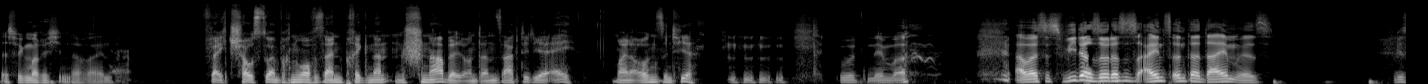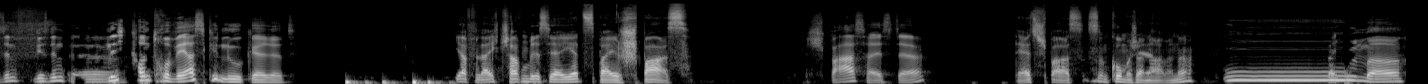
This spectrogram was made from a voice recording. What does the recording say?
Deswegen mache ich ihn da rein. Vielleicht schaust du einfach nur auf seinen prägnanten Schnabel und dann sagt er dir, ey, meine Augen sind hier. Gut, nehmen wir. Aber es ist wieder so, dass es eins unter deinem ist. Wir sind, wir sind Äh, nicht kontrovers genug, Gerrit. Ja, vielleicht schaffen wir es ja jetzt bei Spaß. Spaß heißt der. Der ist Spaß. Ist ein komischer Name, ne? Ulma.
